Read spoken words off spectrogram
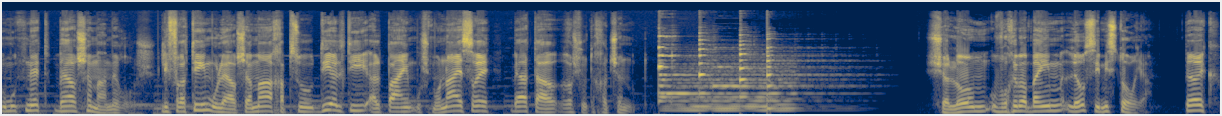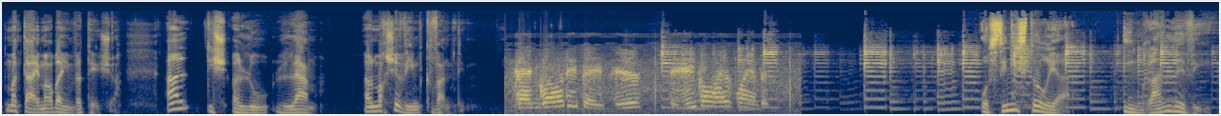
ומותנית בהרשמה מראש. לפרטים ולהרשמה חפשו DLT 2018 באתר רשות החדשנות. שלום וברוכים הבאים לעושים היסטוריה, פרק 249. אל תשאלו למה, על מחשבים קוונטיים. עושים היסטוריה עם רן לוי.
